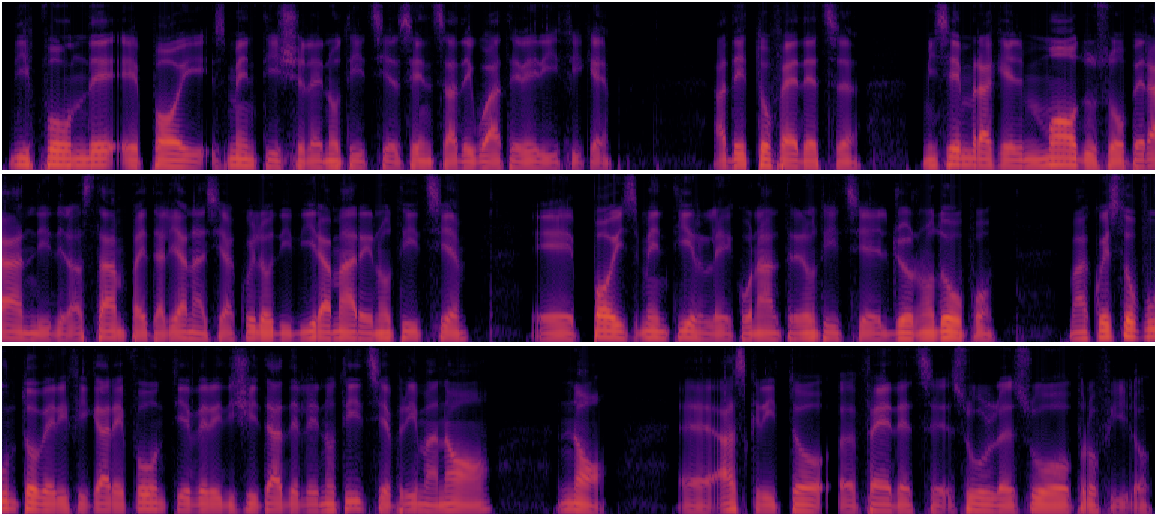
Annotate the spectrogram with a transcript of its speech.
diffonde e poi smentisce le notizie senza adeguate verifiche. Ha detto Fedez, mi sembra che il modus operandi della stampa italiana sia quello di diramare notizie e poi smentirle con altre notizie il giorno dopo. Ma a questo punto verificare fonti e veridicità delle notizie prima no? No, eh, ha scritto eh, Fedez sul suo profilo.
